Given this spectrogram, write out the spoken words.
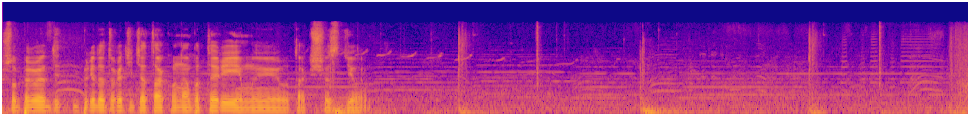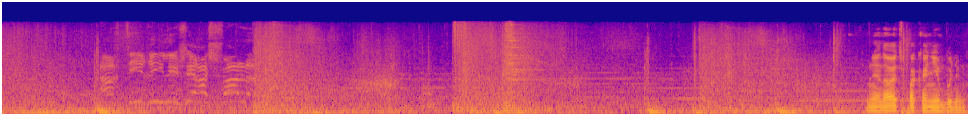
Чтобы предотвратить атаку на батареи, мы вот так сейчас сделаем. Не, давайте пока не будем.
